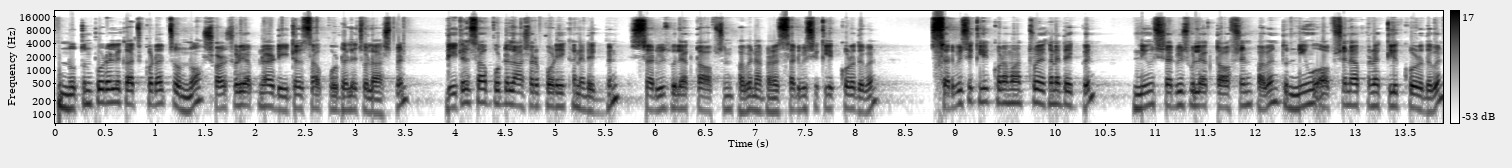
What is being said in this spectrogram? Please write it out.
নতুন পোর্টালে কাজ করার জন্য সরাসরি আপনারা ডিজিটাল সাব পোর্টালে চলে আসবেন। ডিজিটাল সাব পোর্টালে আসার পরে এখানে দেখবেন সার্ভিস বলে একটা অপশন পাবেন, আপনারা সার্ভিসে ক্লিক করে দেবেন। সার্ভিসে ক্লিক করা মাত্র এখানে দেখবেন নিউ সার্ভিস বলে একটা অপশন পাবেন, তো নিউ অপশনে আপনারা ক্লিক করে দেবেন।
